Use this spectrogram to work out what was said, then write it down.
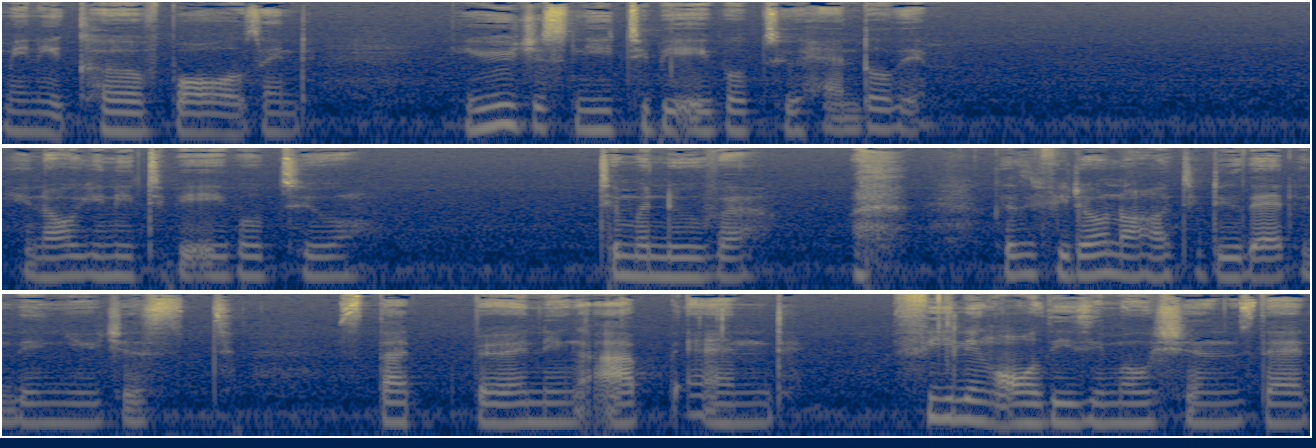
many curveballs, and you just need to be able to handle them. You know, you need to be able to to maneuver. Because if you don't know how to do that, and then you just start burning up and feeling all these emotions that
